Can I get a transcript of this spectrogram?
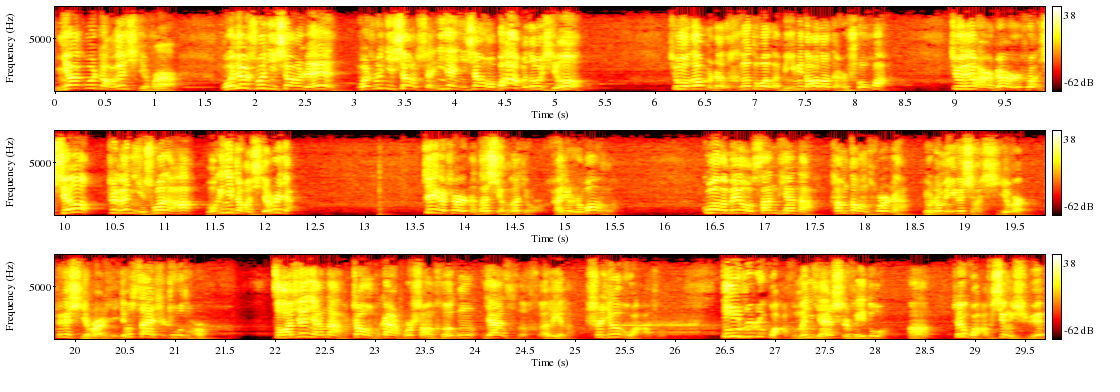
你要给我找个媳妇儿。我就说你像人，我说你像神仙，你像我爸爸都行。就这么着，喝多了，迷迷叨叨在这说话。就听耳边有人说：“行，这可你说的啊，我给你找媳妇去。”这个事儿呢，他醒了酒，还就是忘了。过了没有三天呢，他们当村呢有这么一个小媳妇儿，这个媳妇儿也就三十出头。早些年呢，丈夫干活上河工，淹死河里了，是一个寡妇。都说这寡妇门前是非多啊，这寡妇姓徐，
